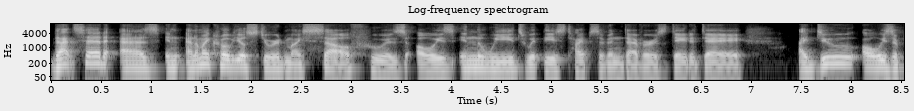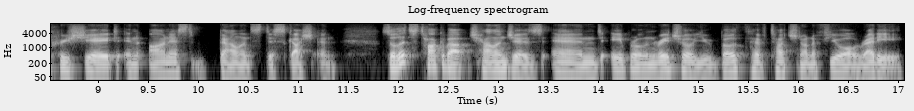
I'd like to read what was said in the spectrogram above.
That said, as an antimicrobial steward myself, who is always in the weeds with these types of endeavors day to day, I do always appreciate an honest, balanced discussion. So let's talk about challenges. And April and Rachel, you both have touched on a few already.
